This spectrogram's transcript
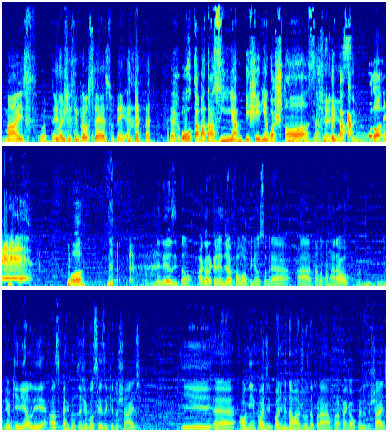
Mas Eu até imagino existe esse processo dentro. Ô, tabatazinha, peixeirinha gostosa. Que Vem pra isso, cá, coroné. Pô, Beleza, então. Agora que a gente já falou a opinião sobre a, a Tabata Amaral, eu queria ler as perguntas de vocês aqui do chat. E é, alguém pode, pode me dar uma ajuda pra, pra pegar o coisa do chat?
